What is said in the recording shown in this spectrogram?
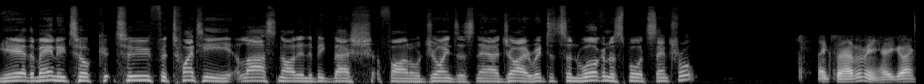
Yeah, the man who took two for 20 last night in the Big Bash final joins us now. Jhye Richardson, welcome to Sports Central. Thanks for having me. How are you going?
